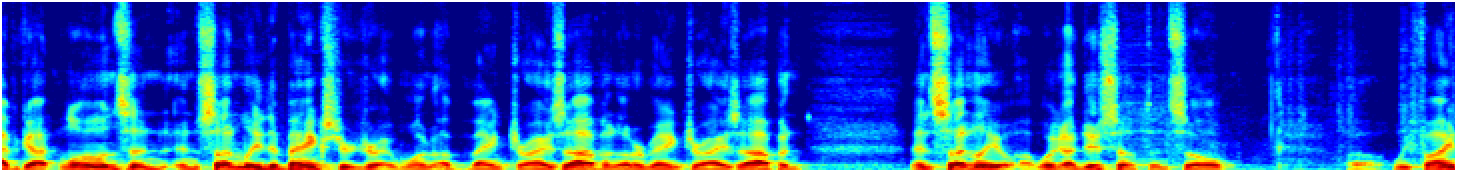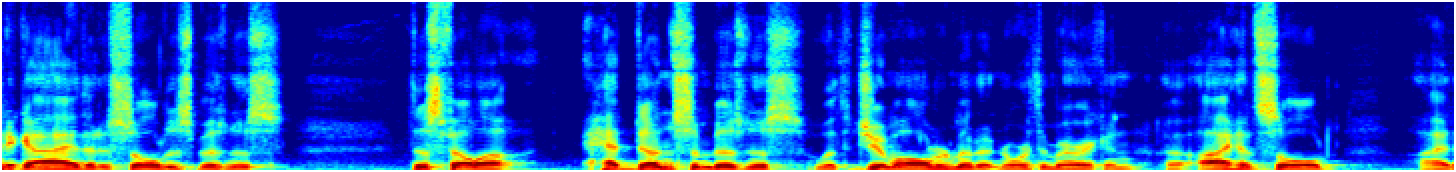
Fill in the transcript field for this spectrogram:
I've got loans, and, and suddenly the banks are dry. One a bank dries up, another bank dries up, and and suddenly we got to do something. So uh, we find a guy that has sold his business. This fella had done some business with Jim Alderman at North American. Uh, I had sold, I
